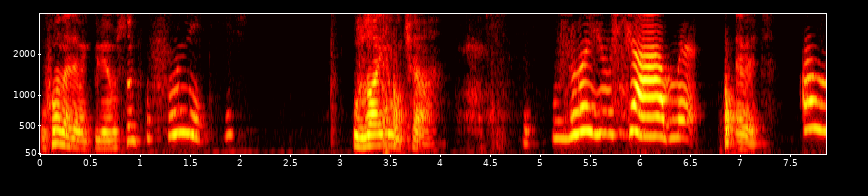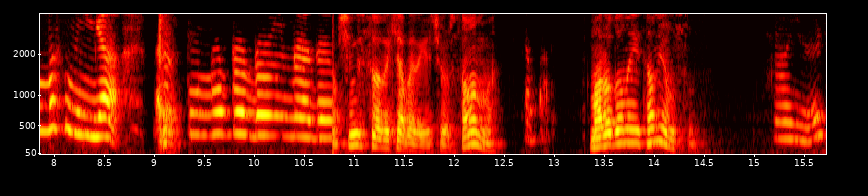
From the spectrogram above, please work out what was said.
UFO ne demek biliyor musun? UFO nedir? Uzaylı uçağı. Uzay uçağı mı? Evet. Allah'ım ya. Ben bunu da duymadım. Şimdi sıradaki habere geçiyoruz tamam mı? Tamam. Maradona'yı tanıyor musun? Hayır.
